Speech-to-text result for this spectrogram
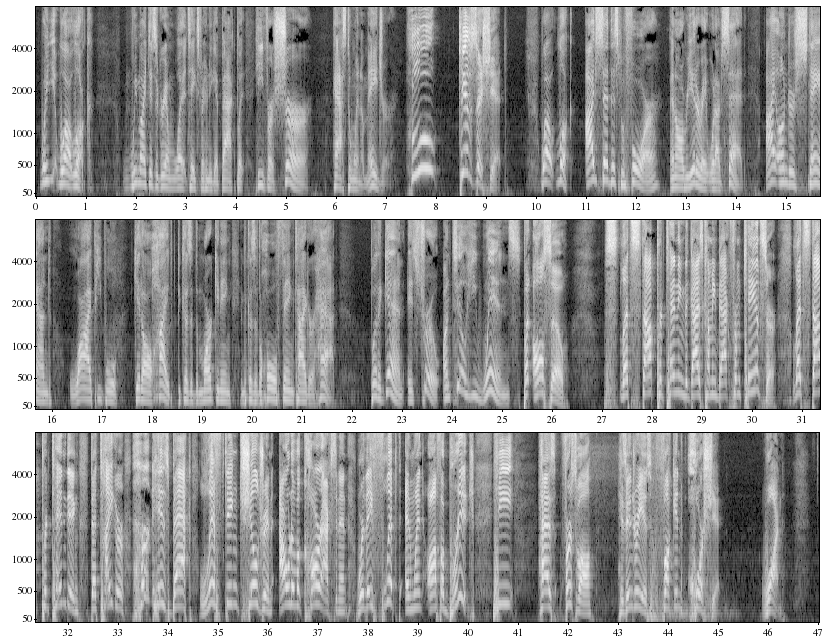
Well, yeah, well, look, we might disagree on what it takes for him to get back, but he for sure has to win a major. Who gives a shit? Well, look, I've said this before, and I'll reiterate what I've said. I understand why people get all hyped because of the marketing and because of the whole thing Tiger had. But again, it's true. Until he wins, But also, let's stop pretending the guy's coming back from cancer. Let's stop pretending that Tiger hurt his back lifting children out of a car accident where they flipped and went off a bridge. He has, first of all, his injury is fucking horseshit. One.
